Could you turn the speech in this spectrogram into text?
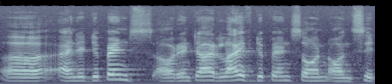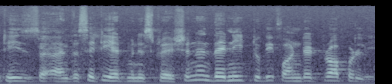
Uh, and it depends, our entire life depends on, on cities and the city administration, and they need to be funded properly.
